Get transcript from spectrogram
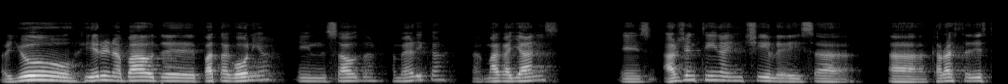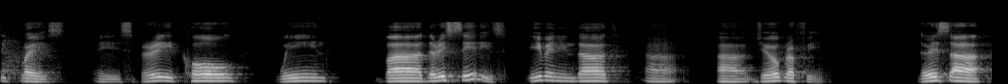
Are you hearing about the Patagonia in Southern America? Uh, Magallanes? Is Argentina and Chile is a, a characteristic place. It's very cold, wind, but there is cities even in that uh, uh, geography. There is a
